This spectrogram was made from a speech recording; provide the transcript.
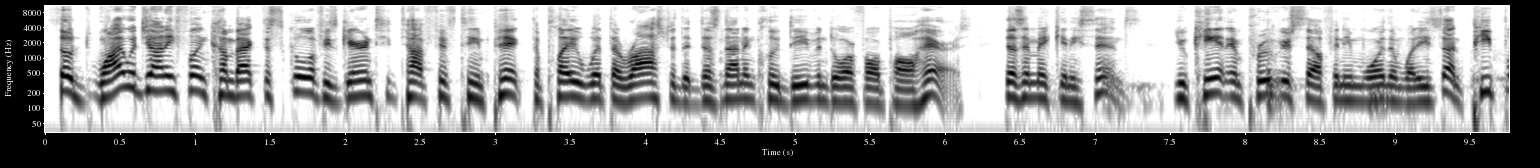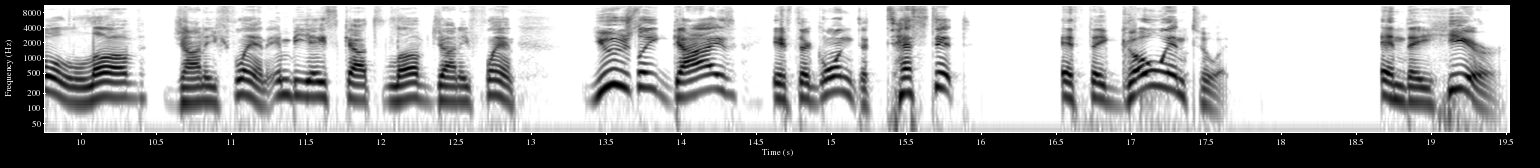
So why would Johnny Flynn come back to school if he's guaranteed top 15 pick to play with a roster that does not include Devendorf or Paul Harris? Doesn't make any sense. You can't improve yourself any more than what he's done. People love Johnny Flynn. NBA scouts love Johnny Flynn. Usually, guys, if they're going to test it, if they go into it and they hear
